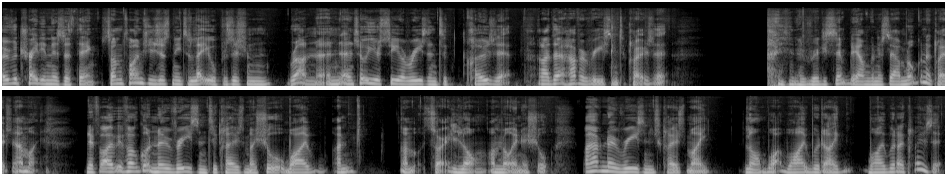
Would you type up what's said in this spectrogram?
Overtrading is a thing. Sometimes you just need to let your position run and, until you see a reason to close it. And I don't have a reason to close it. you know, really simply, I'm going to say I'm not going to close it, am I? And if I if I've got no reason to close my short, why I'm I'm sorry long. I'm not in a short. I have no reason to close my long, why why would I why would I close it?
